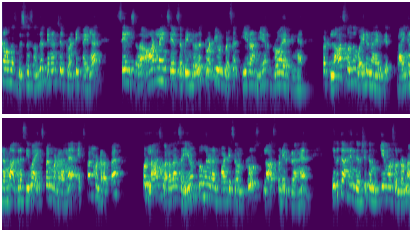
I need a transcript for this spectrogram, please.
காமர்ஸ் பிஸ்னஸ் வந்து ஃபினான்ஷியல் டுவெண்ட்டி ஃபைவ்ல சேல்ஸ் அதாவது ஆன்லைன் சேல்ஸ் அப்படின்றது twenty one percent year on year grow ஆயிருக்குங்க. பட் லாஸ் வந்து வைடன் ஆயிருக்கு. பயங்கரமா அக்ரஸிவா எக்ஸ்பேண்ட் பண்றாங்க. எக்ஸ்பேண்ட் பண்றப்ப ஒரு லாஸ் வரதான் செய்யும். Two hundred and forty seven crores loss பண்ணியிருக்காங்க எதுக்காக இந்த விஷயத்த முக்கியமா சொல்றோம்னா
